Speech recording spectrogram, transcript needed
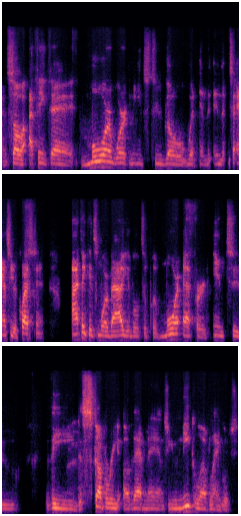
And so I think that more work needs to go with, in, in the, to answer your question, I think it's more valuable to put more effort into the discovery of that man's unique love language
